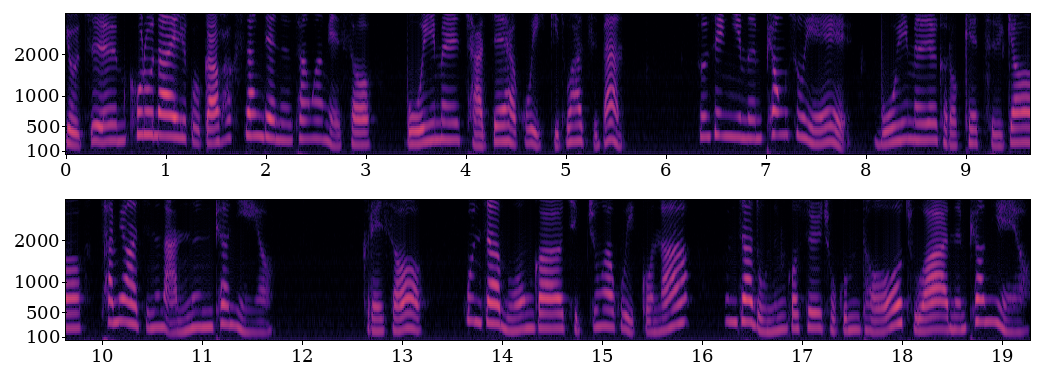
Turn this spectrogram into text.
요즘 코로나19가 확산되는 상황에서 모임을 자제하고 있기도 하지만 선생님은 평소에 모임을 그렇게 즐겨 참여하지는 않는 편이에요. 그래서 혼자 무언가 집중하고 있거나 혼자 노는 것을 조금 더 좋아하는 편이에요.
